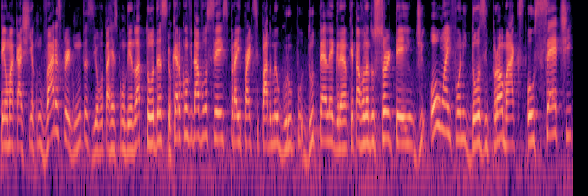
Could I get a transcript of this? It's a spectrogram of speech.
tem uma caixinha com várias perguntas e eu vou estar tá respondendo a todas. Eu quero convidar vocês pra ir participar do meu grupo do Telegram, porque tá rolando sorteio de ou um iPhone 12 Pro Max ou 7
